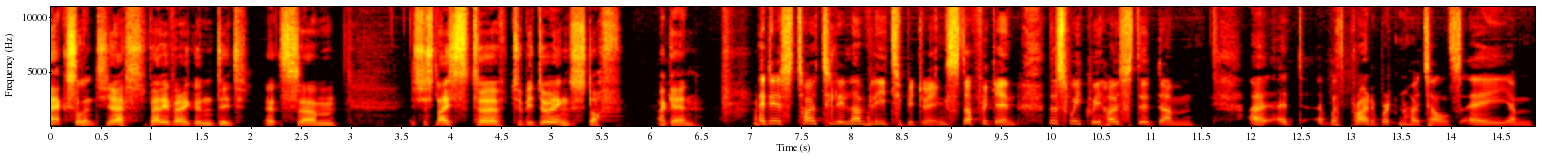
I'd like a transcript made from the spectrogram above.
Excellent. Yes, very very good indeed. It's um, it's just nice to to be doing stuff again. it is totally lovely to be doing stuff again. This week we hosted um, a, a, with Pride of Britain Hotels a um,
